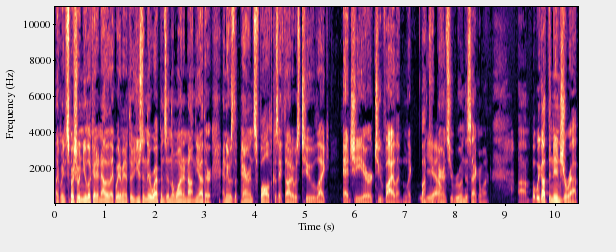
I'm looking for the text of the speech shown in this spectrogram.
like when, especially when you look at it now, they're like, wait a minute, they're using their weapons in the one and not in the other, and it was the parents' fault because they thought it was too like edgy or too violent. Like, fuck you, Yeah. parents, you ruined the second one. Um, but we got the ninja rap,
